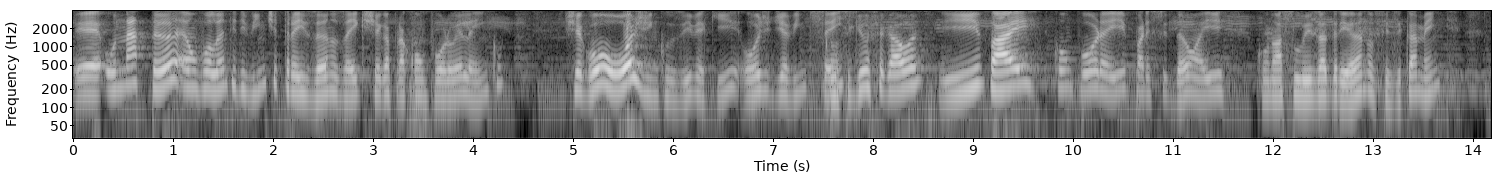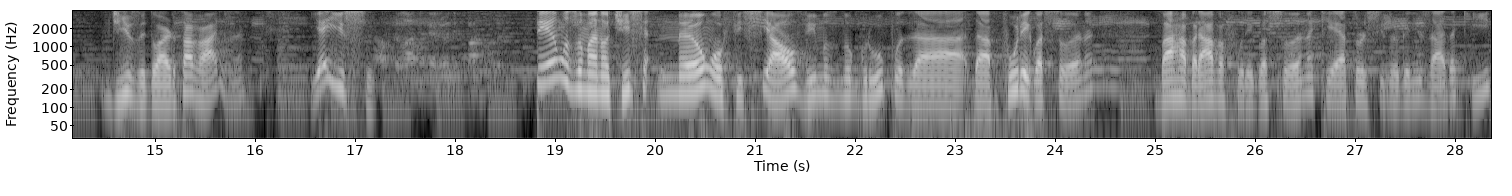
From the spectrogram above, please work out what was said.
É, o Natan é um volante de 23 anos aí que chega pra compor o elenco. Chegou hoje, inclusive, aqui, hoje, dia 26. Conseguiu chegar hoje? E vai compor aí, parecidão aí com o nosso Luiz Adriano fisicamente. Diz o Eduardo Tavares, né? E é isso. Temos uma notícia não oficial, vimos no grupo da, da Fúria Iguaçuana, barra brava Fúria Iguaçuana, que é a torcida organizada aqui,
